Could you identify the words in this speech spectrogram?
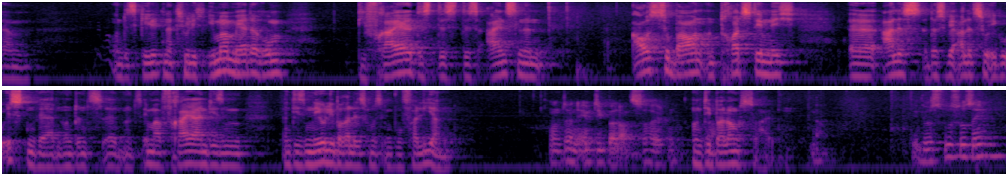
ähm, und es gilt natürlich immer mehr darum, die Freiheit des, des, des Einzelnen auszubauen und trotzdem nicht äh, alles, dass wir alle zu Egoisten werden und uns, äh, uns immer freier in diesem, in diesem Neoliberalismus irgendwo verlieren. Und dann eben die Balance zu halten. Und die Balance zu halten. Wie würdest du so sehen?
